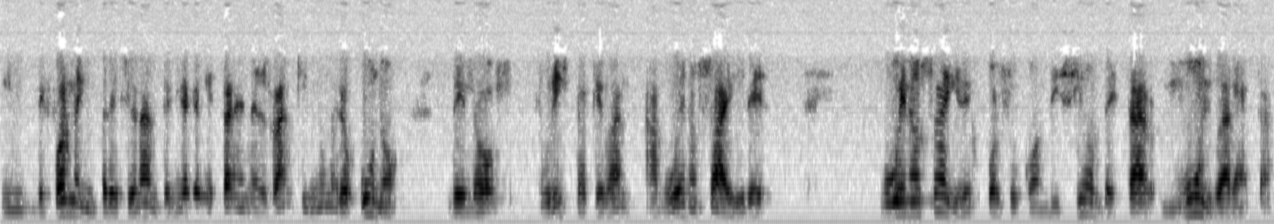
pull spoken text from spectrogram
de forma impresionante, mira que están en el ranking número uno de los turistas que van a Buenos Aires, Buenos Aires, por su condición de estar muy barata,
